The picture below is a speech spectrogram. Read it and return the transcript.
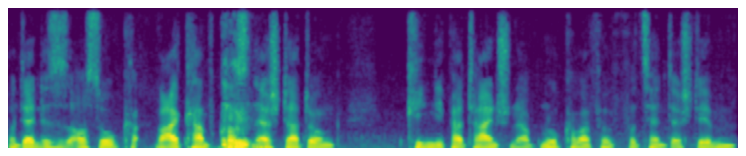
Und dann ist es auch so, Wahlkampfkostenerstattung kriegen die Parteien schon ab 0,5 Prozent der Stimmen.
